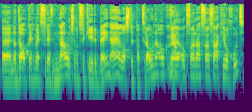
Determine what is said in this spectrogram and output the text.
Eh, Nadal kreeg Medvedev nauwelijks op het verkeerde been. Hij las de patronen ook, Ja. eh, ook van Rafa vaak heel goed.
